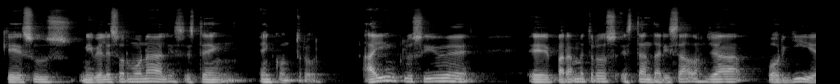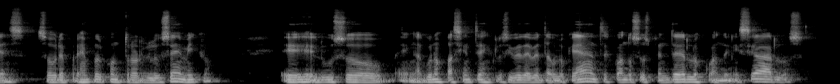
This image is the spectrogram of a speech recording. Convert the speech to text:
que sus niveles hormonales estén en control. Hay inclusive eh, parámetros estandarizados ya por guías sobre, por ejemplo, el control glucémico, eh, el uso en algunos pacientes inclusive de beta bloqueantes, cuándo suspenderlos, cuándo iniciarlos.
